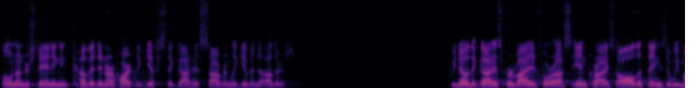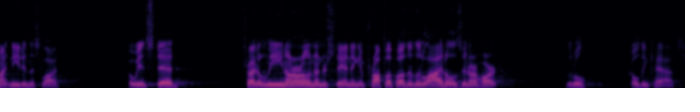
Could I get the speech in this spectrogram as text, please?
own understanding and covet in our heart the gifts that God has sovereignly given to others. We know that God has provided for us in Christ all the things that we might need in this life. But we instead try to lean on our own understanding and prop up other little idols in our heart, little golden calves,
